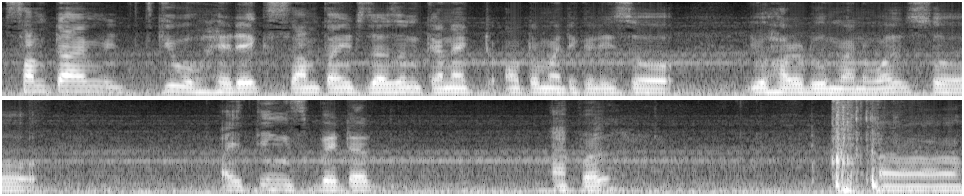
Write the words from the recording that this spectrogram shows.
Sometimes it give headaches sometimes it doesn't connect automatically so you have to do manual. So i think it's better apple. Uh,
